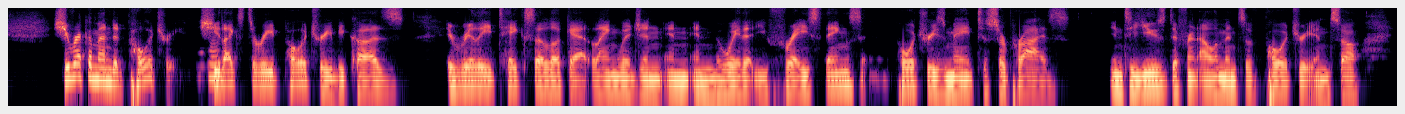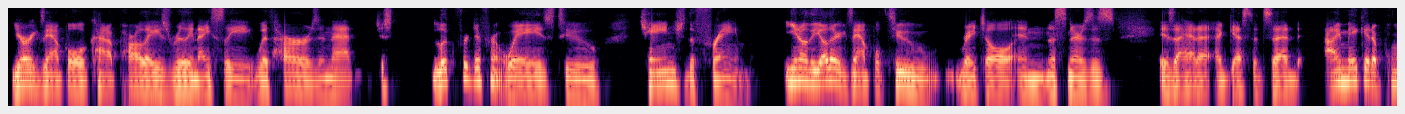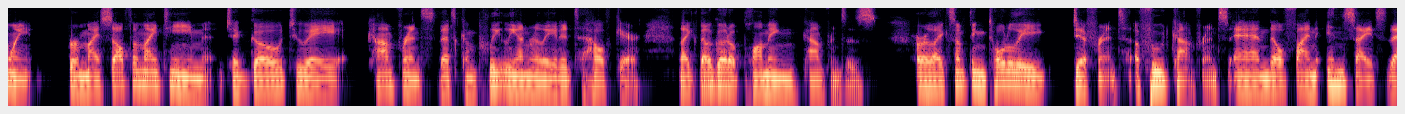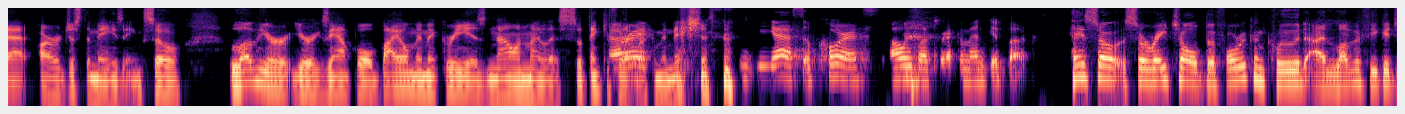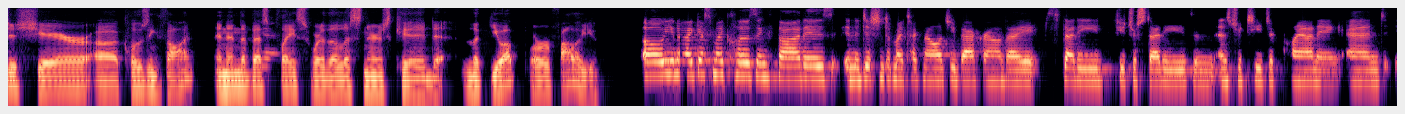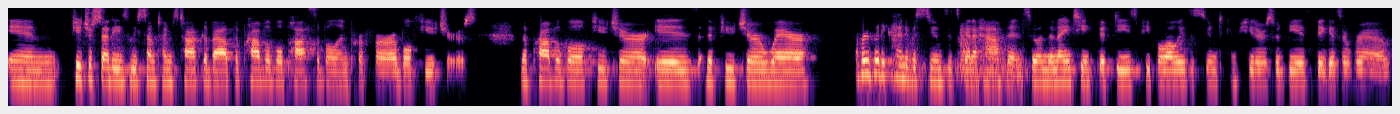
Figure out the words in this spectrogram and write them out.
she recommended poetry. Mm-hmm. She likes to read poetry because it really takes a look at language and, and, and the way that you phrase things. Poetry is made to surprise. and to use different elements of poetry. And so your example kind of parlays really nicely with hers in that just look for different ways to change the frame. You know, the other example too, Rachel and listeners, is is I had a, a guest that said, I make it a point for myself and my team to go to a conference that's completely unrelated to healthcare. Like they'll go to plumbing conferences or like something totally different, a food conference, and they'll find insights that are just amazing. So love your your example. Biomimicry is now on my list. So thank you for All that right. recommendation. yes, of course. Always love to recommend good books. Hey, so so Rachel, before we conclude, I'd love if you could just share a closing thought and then the best yeah. place where the listeners could look you up or follow you. Oh, you know, I guess my closing thought is in addition to my technology background, I studied future studies and, and, strategic planning. And in future studies, we sometimes talk about the probable, possible, and preferable futures. The probable future is the future where everybody kind of assumes it's going to happen. So in the 1950s, people always assumed computers would be as big as a room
